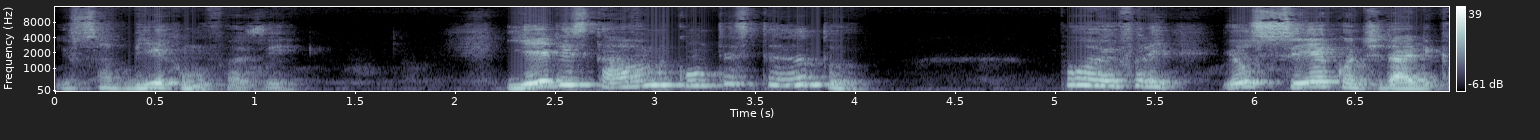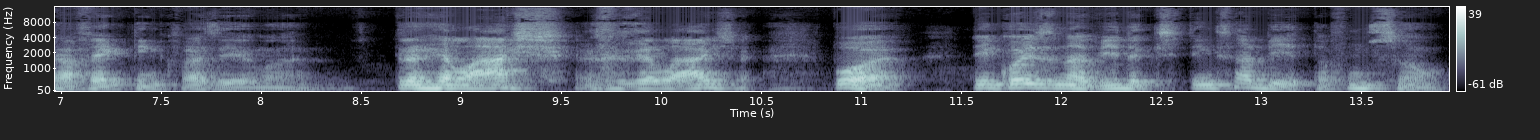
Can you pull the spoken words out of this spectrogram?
Eu sabia como fazer. E eles estavam me contestando. Porra, eu falei, eu sei a quantidade de café que tem que fazer, mano. Relaxa, relaxa. Porra, tem coisas na vida que você tem que saber, tua função.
